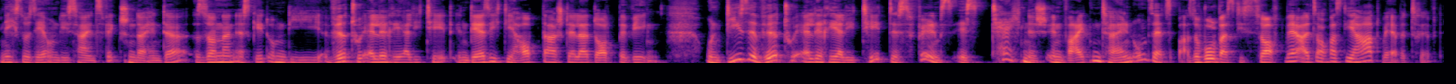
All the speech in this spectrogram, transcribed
nicht so sehr um die Science Fiction dahinter, sondern es geht um die virtuelle Realität, in der sich die Hauptdarsteller dort bewegen. Und diese virtuelle Realität des Films ist technisch in weiten Teilen umsetzbar, sowohl was die Software als auch was die Hardware betrifft.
